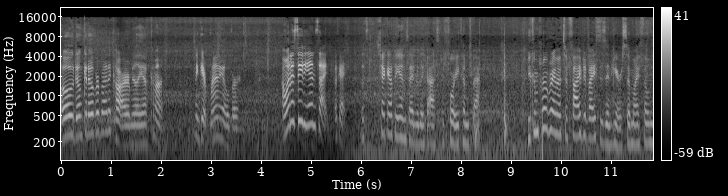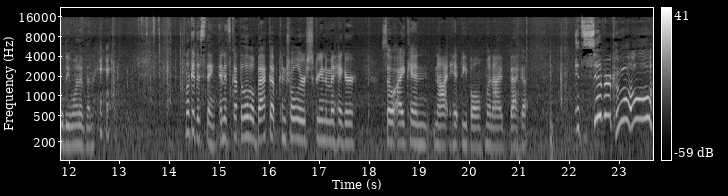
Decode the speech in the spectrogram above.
Oh, don't get over by the car, Amelia. Come on. I'm gonna get run over. I wanna see the inside. Okay, let's check out the inside really fast before he comes back. You can program up to five devices in here, so my phone will be one of them. Look at this thing. And it's got the little backup controller screen in my higger so I can not hit people when I back up. It's super cool!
